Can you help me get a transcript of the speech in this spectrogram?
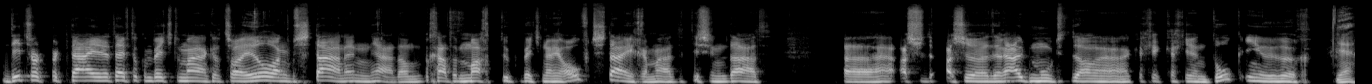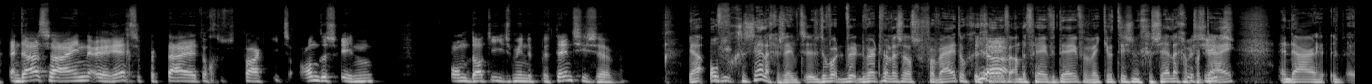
Dit soort partijen, dat heeft ook een beetje te maken. Dat zal heel lang bestaan. En ja, dan gaat de macht natuurlijk een beetje naar je hoofd stijgen. Maar het is inderdaad. eh, als, je, als je eruit moet, dan krijg, je, krijg je een dolk in je rug. Ja. En daar zijn rechtse partijen toch vaak iets anders in, omdat die iets minder pretenties hebben. Ja, of gezelliger. Er er werd wel eens als verwijt ook gegeven Ja. aan de VVD. Van, weet je, het is een gezellige Precies. partij. En daar, eh,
